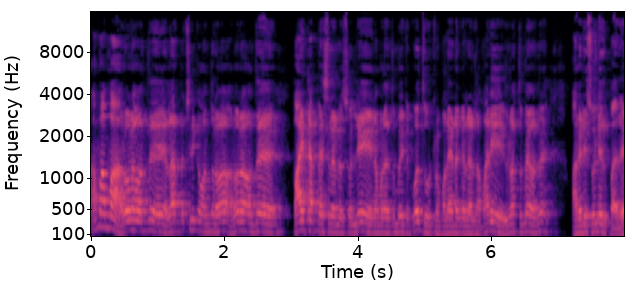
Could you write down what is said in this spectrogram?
ஆமாம் ஆமாம் அரோரா வந்து எல்லா பிரச்சனைக்கும் வந்துடும் அரோரா வந்து பாயிண்டாக பேசுகிறேன்னு சொல்லி நம்மளை எடுத்து போயிட்டு கோத்து விட்டுரும் பல இடங்கள்ன்ற மாதிரி வினோத்துமே வந்து ஆல்ரெடி சொல்லியிருப்பாரு.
